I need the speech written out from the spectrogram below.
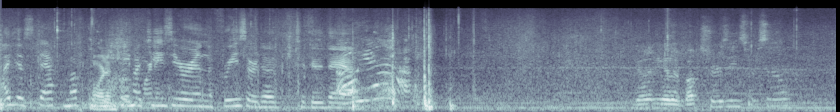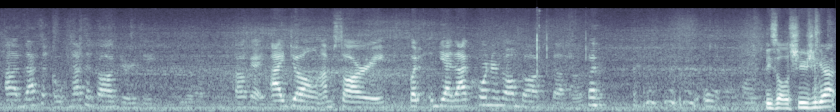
I just stacked them up. 'cause Morning. It's so much Morning. easier in the freezer to, to do that. Oh yeah. You got any other Bucks jerseys for sale? Uh, that's a oh, that's a dog jersey. Okay, I don't. I'm sorry, but yeah, that corner's all dog stuff. These all the shoes you got?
